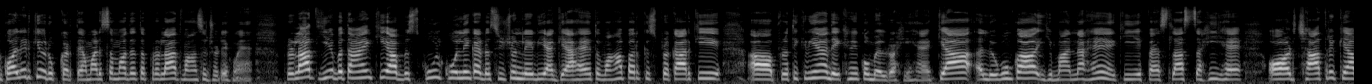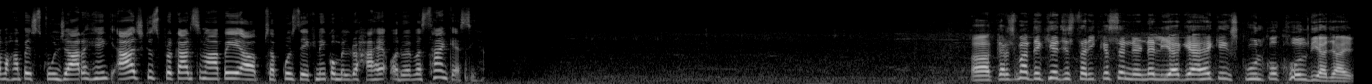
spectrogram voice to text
ग्वालियर की रुख करते हैं। हमारे संवाददाता प्रहलाद वहाँ से जुड़े हुए हैं। प्रहलाद ये बताएँ कि अब स्कूल खोलने का डिसीज़न ले लिया गया है तो वहाँ पर किस प्रकार की प्रतिक्रियाएँ देखने को मिल रही हैं? क्या लोगों का ये मानना है कि ये फैसला सही है और छात्र क्या वहाँ पे स्कूल जा रहे हैं? आज किस प्रकार से वहाँ पे आप सब कुछ देखने को मिल रहा है और व्यवस्थाएँ कैसी हैं? करिश्मा, देखिए, जिस तरीके से निर्णय लिया गया है कि स्कूल को खोल दिया जाए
